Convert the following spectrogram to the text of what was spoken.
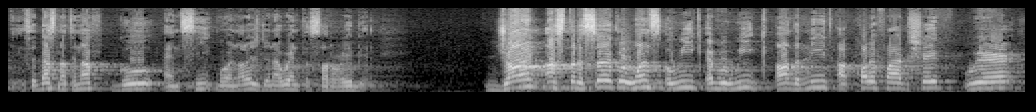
He said, That's not enough. Go and seek more knowledge. Then I went to Saudi Arabia. Join us to the circle once a week, every week, underneath a qualified sheikh where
